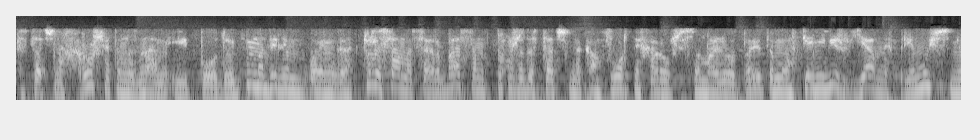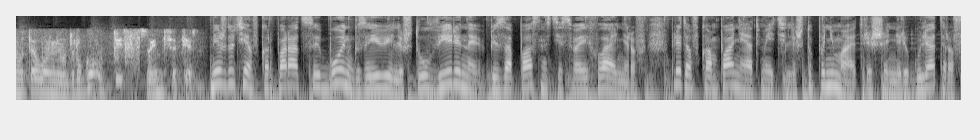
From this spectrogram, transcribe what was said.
достаточно хороший, это мы знаем и по другим моделям Боинга. То же самое с Airbus, тоже достаточно комфортный, хороший самолет. Поэтому я не вижу явных преимуществ ни у того, ни у другого перед своим соперником. Между тем, в корпорации Боинг заявили, что уверены в безопасности своих лайнеров. При этом в компании отметили, что понимают решение регуляторов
